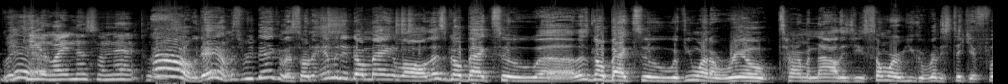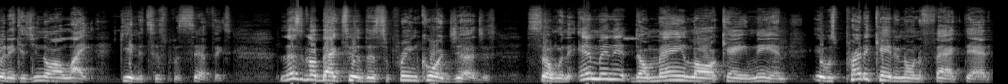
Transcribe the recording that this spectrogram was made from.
Yeah. can you enlighten us on that, please? Oh damn, it's ridiculous. So the eminent domain law. Let's go back to. Uh, let's go back to if you want a real terminology, somewhere you can really stick your foot in because you know I like getting into specifics. Let's go back to the Supreme Court judges. So when the eminent domain law came in, it was predicated on the fact that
